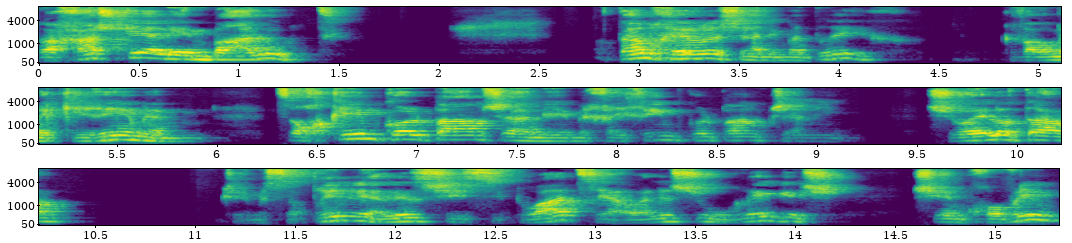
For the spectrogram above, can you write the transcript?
רכשתי עליהם בעלות. אותם חבר'ה שאני מדריך, כבר מכירים, הם צוחקים כל פעם שאני, מחייכים כל פעם כשאני שואל אותם, כשהם מספרים לי על איזושהי סיטואציה או על איזשהו רגש שהם חווים,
